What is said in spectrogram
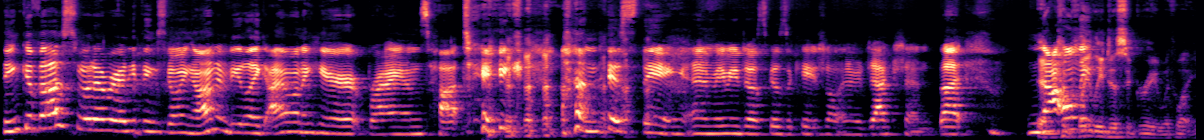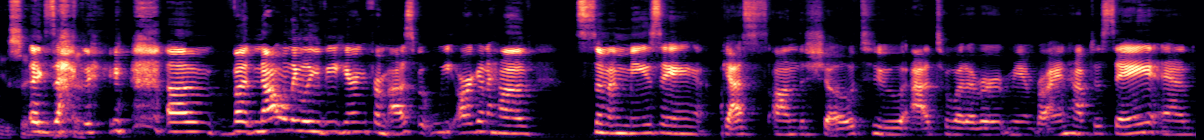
think of us whatever anything's going on and be like, I want to hear Brian's hot take on this thing and maybe Jessica's occasional interjection. But not and completely only, disagree with what he's saying. Exactly. um, but not only will you be hearing from us, but we are going to have some amazing guests on the show to add to whatever me and Brian have to say, and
